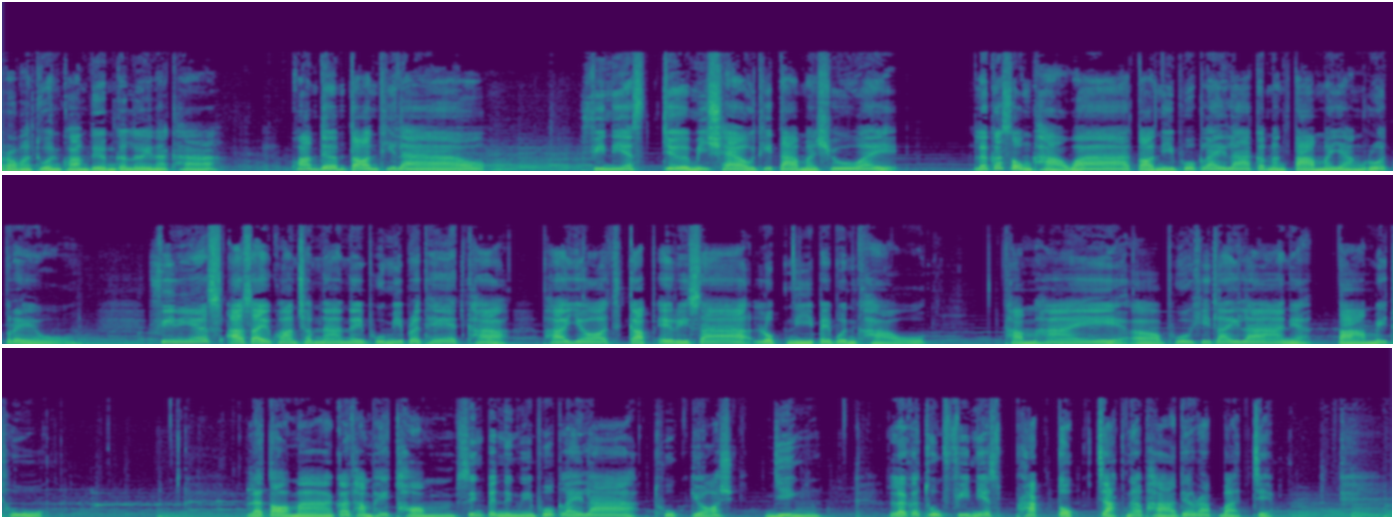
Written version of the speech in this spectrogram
เรามาทวนความเดิมกันเลยนะคะ ความเดิมตอนที่แล้วฟิเนียสเจอมิเชลที่ตามมาช่วย แล้วก็ส่งข่าวว่าตอนนี้พวกไล่ล่ากำลังตามมาอย่างรวดเร็วฟิเนียสอาศัยความชำนาญในภูมิประเทศค่ะ พายอสกับเอริซาหลบหนีไปบนเขาทำให้พวกที่ไล่ล่าเนี่ยตามไม่ถูก และต่อมาก็ทำให้ทอม ซึ่งเป็นหนึ่งในพวกไล่ล่า ถูกยอร์ชยิง แล้วก็ถูกฟีเนียสผลักตกจากหน้าผาได้รับบาดเจ็บ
